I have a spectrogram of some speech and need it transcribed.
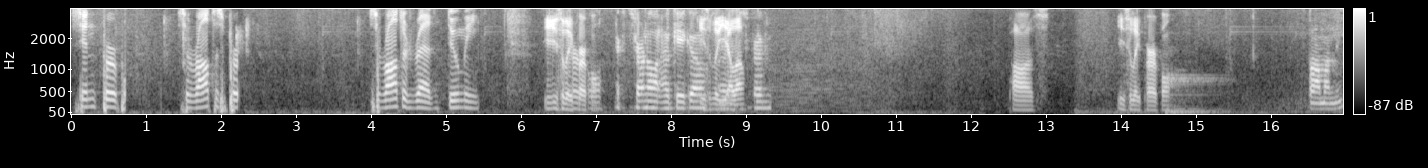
Sin purple. Serratus purple. Serratus red. Do me. Easily purple. External on Hokiko. Easily yellow. Strib. Pause. Easily purple. Bomb on me.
